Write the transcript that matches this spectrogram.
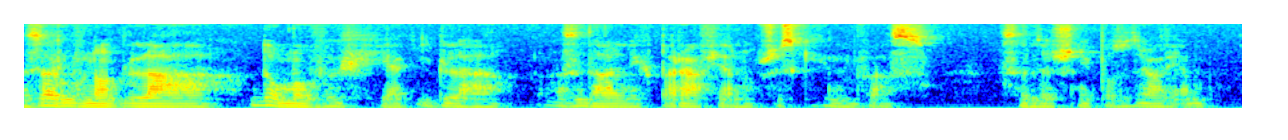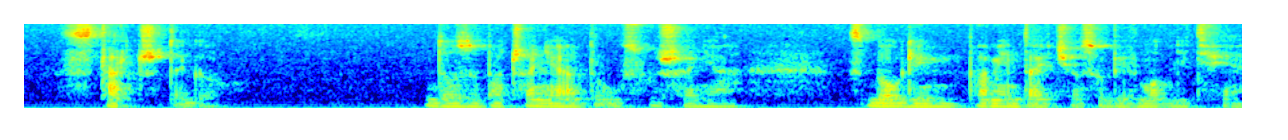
zarówno dla domowych, jak i dla zdalnych parafian. Wszystkich Was serdecznie pozdrawiam. Starczy tego. Do zobaczenia, do usłyszenia z Bogiem. Pamiętajcie o sobie w modlitwie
